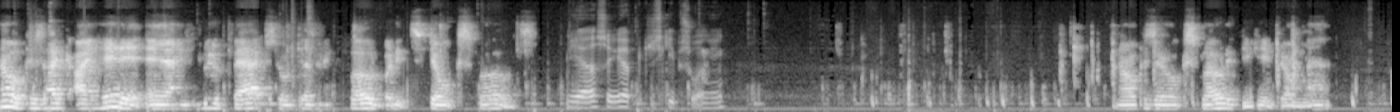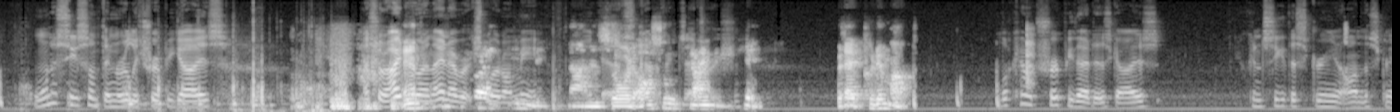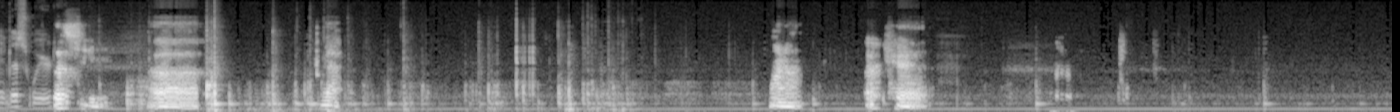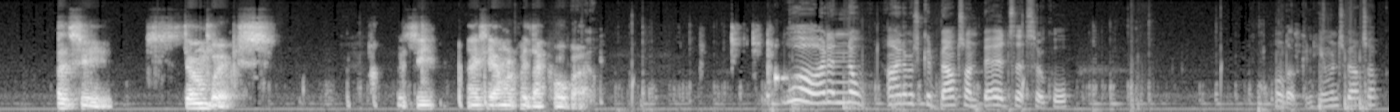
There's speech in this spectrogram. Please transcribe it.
No, because I, I hit it and I move back so it doesn't explode, but it still explodes. Yeah, so you have to just keep swinging. No, because it'll explode if you keep doing that. I want to see something really trippy, guys. That's what I do, and they never explode on me. Diamond Okay, sword, also kind of diamond hit. But I put him up. Look how trippy that is, guys. You can see the screen on the screen. That's weird. Let's see. Uh. Yeah. Why not? Okay. Let's see. Stone bricks. Let's see. I Actually, I'm gonna put that coal back. Whoa, I didn't know items could bounce on beds. That's so cool. Hold up, can humans bounce up?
